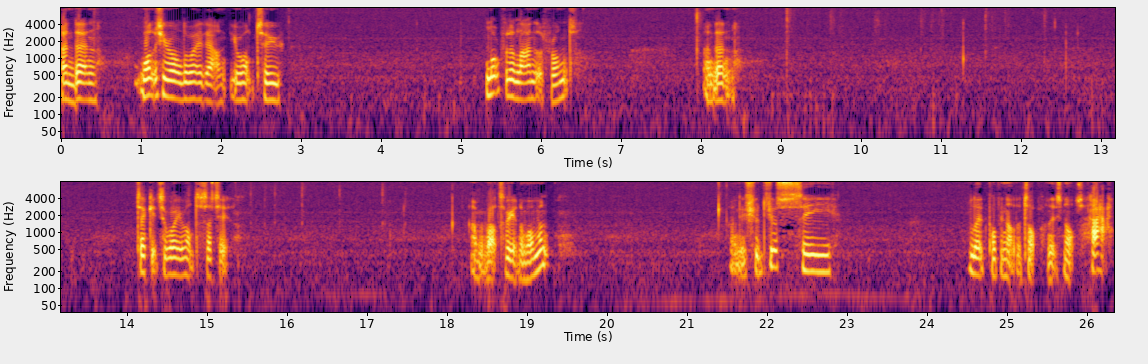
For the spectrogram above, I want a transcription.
And then once you're all the way down, you want to look for the line at the front and then take it to where you want to set it. I'm about to be at the moment and you should just see lid popping out the top and it's not. Ha!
